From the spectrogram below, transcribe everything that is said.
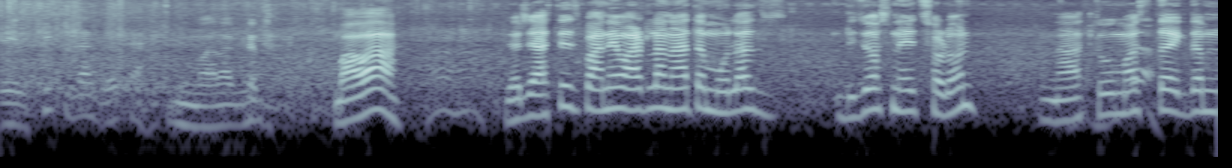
देवशी तुला आहे. मला बाबा जर जास्तीच पाणी वाटलं ना तर मुला दिजोस नाही सोडून. ना तू मस्त एकदम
